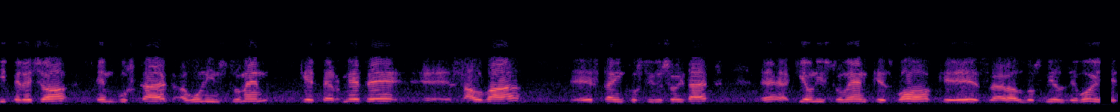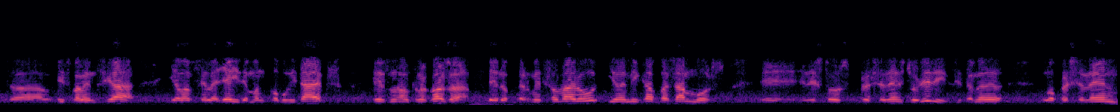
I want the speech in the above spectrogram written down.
i per això hem buscat algun instrument que permete eh, salvar aquesta inconstitucionalitat. Eh, aquí hi ha un instrument que és bo, que és ara el 2018, al País Valencià ja van fer la llei de mancomunitats, és una altra cosa, però permet salvar-ho i una mica basant-nos eh, en aquests precedents jurídics. I també el precedent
